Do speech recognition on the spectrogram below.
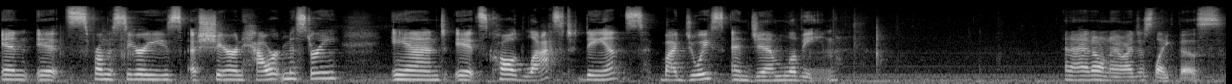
and it's from the series A Sharyn Howard Mystery, and it's called Last Dance by Joyce and Jim Lavene. And I don't know, I just like this.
